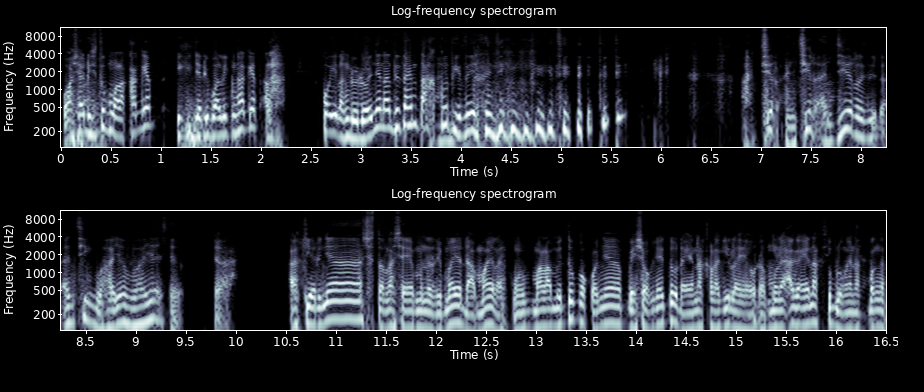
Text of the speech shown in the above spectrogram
Wah saya di situ malah kaget, Ih, jadi balik kaget. Alah, kok hilang dua-duanya nanti teh? Takut gitu ya anjing. anjir anjir anjir. Anjing bahaya bahaya ya. Akhirnya setelah saya menerima ya damai lah. Malam itu pokoknya besoknya itu udah enak lagi lah ya. Udah mulai agak enak sih belum enak banget.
